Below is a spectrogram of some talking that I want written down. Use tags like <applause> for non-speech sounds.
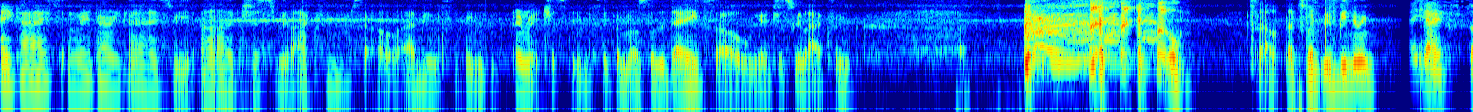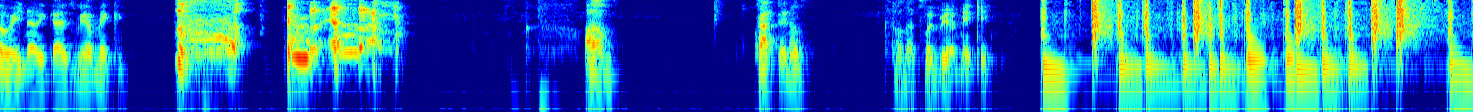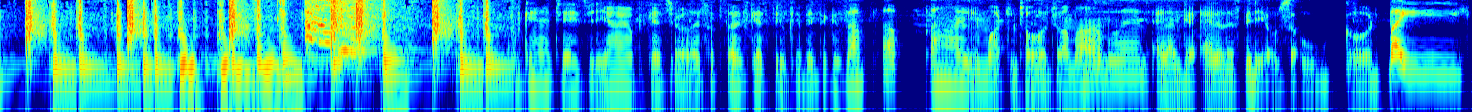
Hey guys, so right now, guys, we are just relaxing. So I've been sleeping, and Rachel's been sleeping most of the day, so we're just relaxing. <coughs> so that's what we've been doing. Hey guys, so right now, you guys, we are making <coughs> um Kraft Dinner. So that's what we are making. Okay, today's video. I hope you guys enjoy this episode. If you guys do, give it the thumbs up. I am watching Total Drama Island, and I'm gonna end this video. So goodbye.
